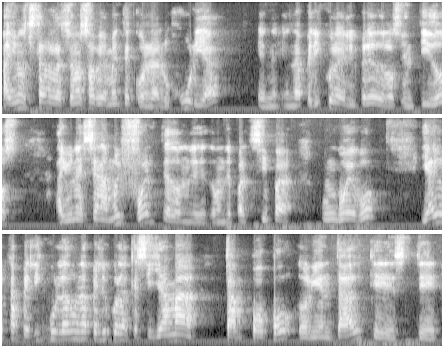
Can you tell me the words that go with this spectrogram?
hay unos que están relacionados obviamente con la lujuria. En, en, la película El Imperio de los Sentidos hay una escena muy fuerte donde, donde participa un huevo. Y hay otra película, una película que se llama Tampopo Oriental, que este,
